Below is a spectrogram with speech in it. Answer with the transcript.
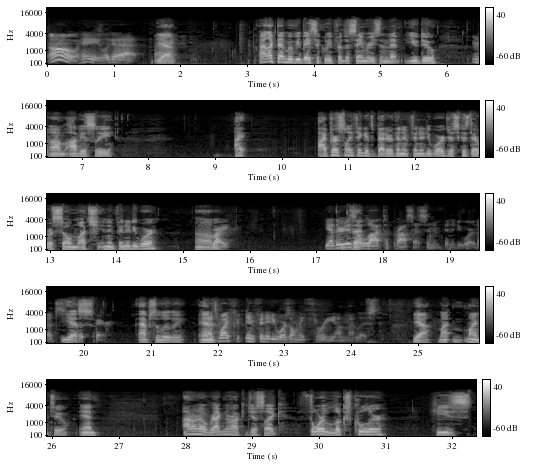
Oh, hey, look at that. All yeah. right. I like that movie basically for the same reason that you do. Um, obviously, I I personally think it's better than Infinity War just because there was so much in Infinity War. Um, right. Yeah, there is that- a lot to process in Infinity War. That's Yes. that's fair. Absolutely. And That's why F- Infinity War is only three on my list. Yeah, my, mine too. And I don't know, Ragnarok just like Thor looks cooler. He's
